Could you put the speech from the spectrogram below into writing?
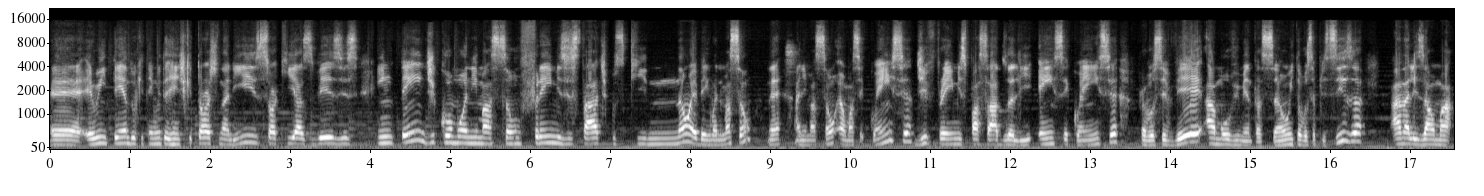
É, eu entendo que tem muita gente que torce o nariz, só que às vezes entende como animação frames estáticos que não é bem uma animação, né? A animação é uma sequência de frames passados ali em sequência para você ver a movimentação. Então você precisa analisar uma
